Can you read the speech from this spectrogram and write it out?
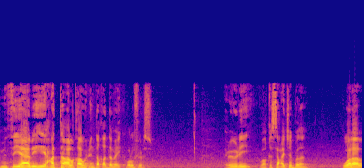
min hiyaabihi xataa alqaahu cinda qadamayk walu fiirso. Wuxuu yihi waa qiso cajo badan. Walaal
